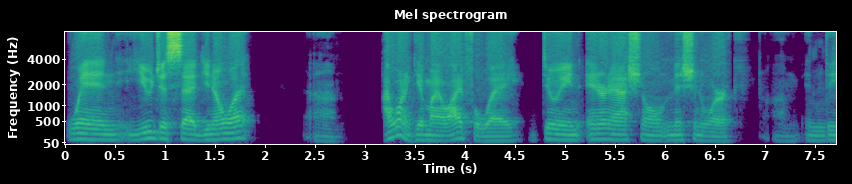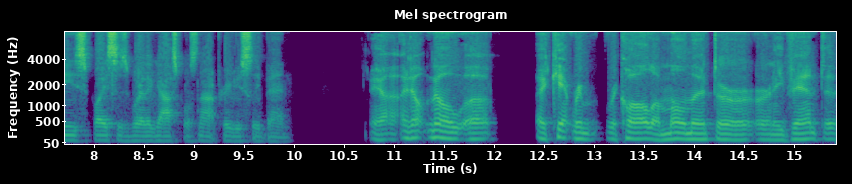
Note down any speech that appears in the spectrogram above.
when you just said, you know what, um, I want to give my life away doing international mission work um, in these places where the gospel's not previously been? Yeah, I don't know. Uh, I can't re- recall a moment or, or an event. Uh,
